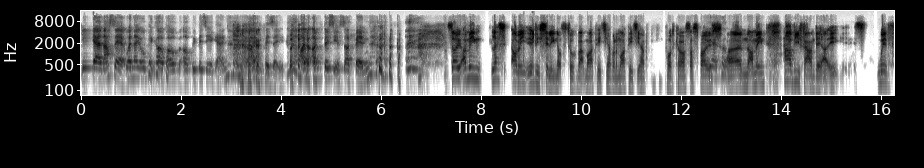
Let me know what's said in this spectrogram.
yeah, that's it. When they all pick up, I'll, I'll be busy again. no, I am busy. I'm, I'm busy as I've been. So, I mean, let's. I mean, it'd be silly not to talk about my PT Hub on a my PT Hub podcast, I suppose. cool. um, I mean, how have you found it? Uh, it it's, with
